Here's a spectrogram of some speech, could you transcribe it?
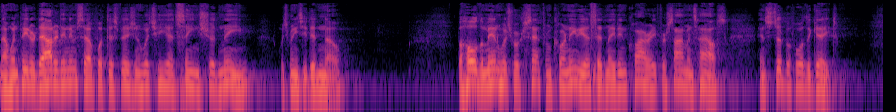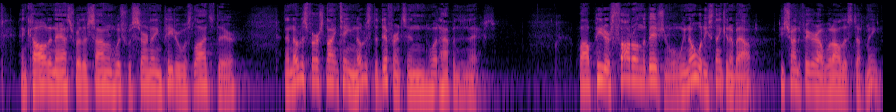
Now, when Peter doubted in himself what this vision which he had seen should mean, which means he didn't know, behold, the men which were sent from Cornelius had made inquiry for Simon's house and stood before the gate and called and asked whether Simon, which was surnamed Peter, was lodged there. Now, notice verse 19. Notice the difference in what happens next. While Peter thought on the vision, well, we know what he's thinking about. He's trying to figure out what all this stuff means.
